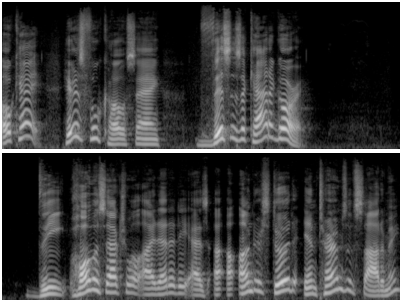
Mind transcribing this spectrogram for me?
Okay, here's Foucault saying this is a category. The homosexual identity, as uh, uh understood in terms of sodomy,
